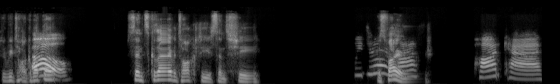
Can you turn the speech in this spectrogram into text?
Did we talk about that? Oh, Since because I haven't talked to you since she we did was fired last podcast.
